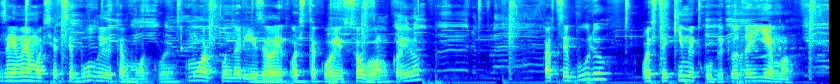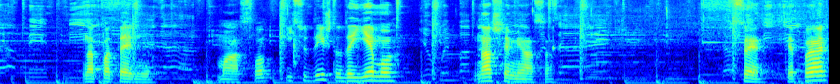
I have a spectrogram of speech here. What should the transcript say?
займемося цибулею та морквою. Моркву нарізали ось такою соломкою, а цибулю ось такими кубиками. Додаємо на пательню масло і сюди ж додаємо наше м'ясо. Все, тепер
